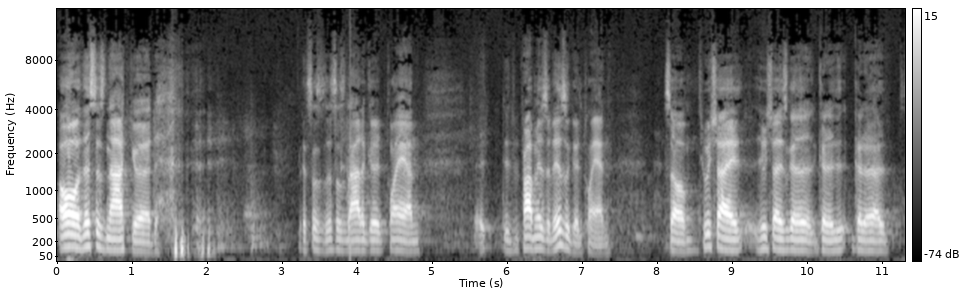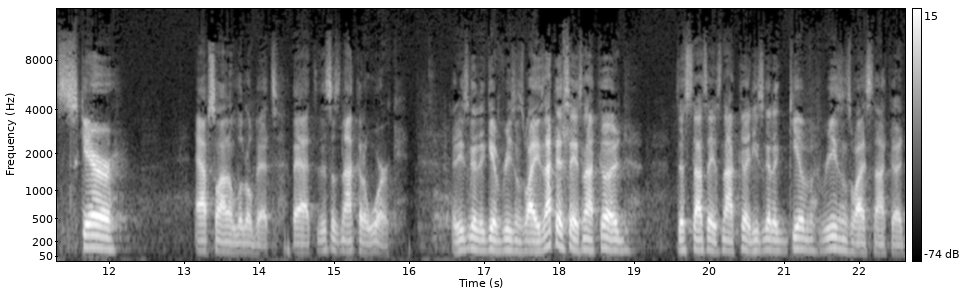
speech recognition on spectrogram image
Oh, this is not good. this, is, this is not a good plan. The problem is, it is a good plan. So Hushai, Hushai is going to scare Absalom a little bit that this is not going to work. That he's going to give reasons why. He's not going to say it's not good. Just not say it's not good. He's going to give reasons why it's not good.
